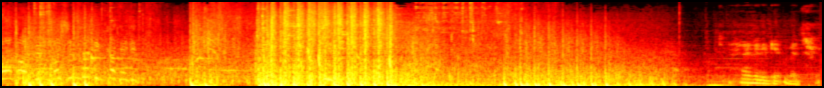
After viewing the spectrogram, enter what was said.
Bomba başında dikkat edin. How did he get mitzvah?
